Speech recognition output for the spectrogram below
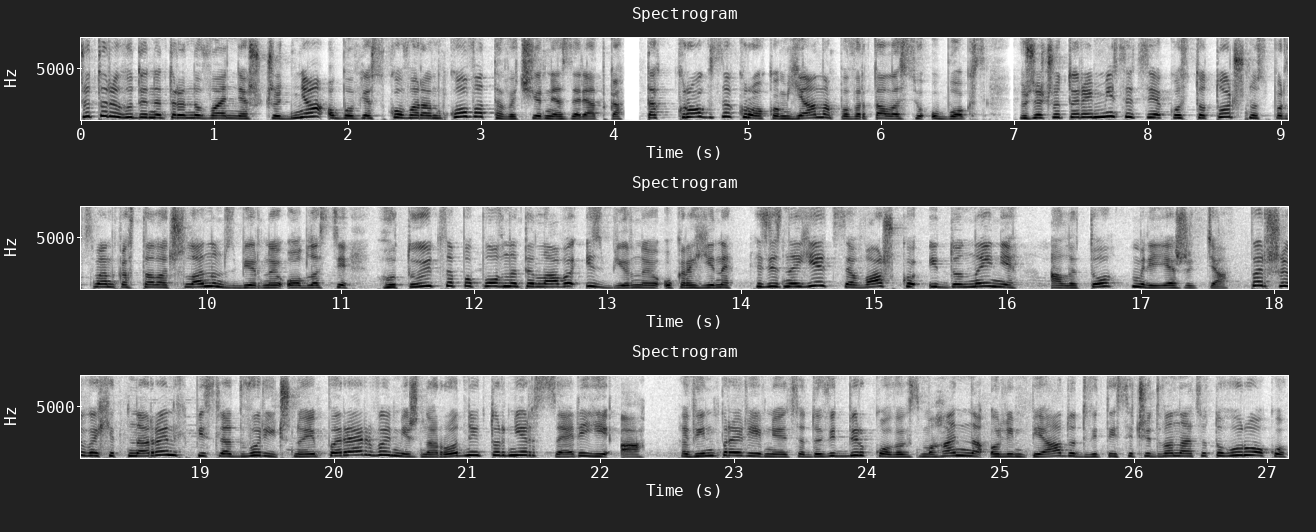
Чотири години тренування щодня, обов'язкова ранкова та вечірня зарядка. Так крок за кроком Яна поверталася у бокс. Вже чотири місяці, як остаточно спортсменка стала членом збірної області. Готується поповнити лави і збірної України. Зізнається, важко і донині, але то мрія життя. Перший вихід на ринг після дворічної перерви – міжнародний турнір серії А. Він прирівнюється до відбіркових змагань на Олімпіаду 2012 року.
